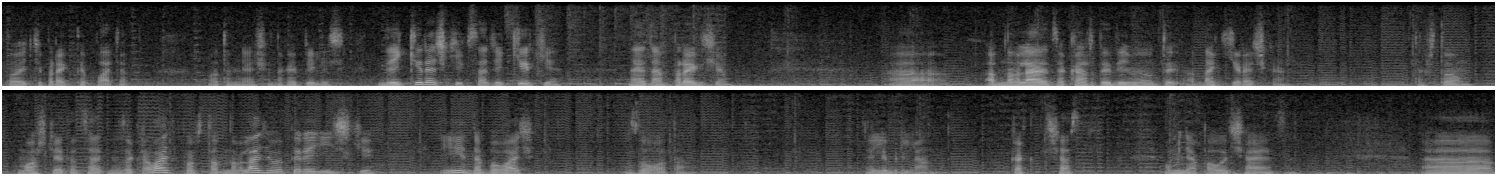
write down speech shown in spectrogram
что эти проекты платят. Вот у меня еще накопились две кирочки. Кстати, кирки на этом проекте э, обновляются каждые две минуты одна кирочка. Так что можете этот сайт не закрывать, просто обновлять его периодически и добывать золото. Или бриллиант. Как сейчас у меня получается. Э,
